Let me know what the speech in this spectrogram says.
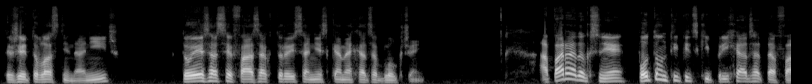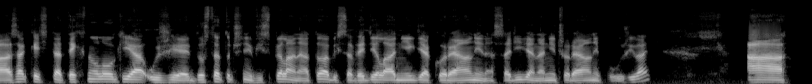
takže je to vlastne na nič. To je zase fáza, v ktorej sa dneska nachádza blockchain. A paradoxne, potom typicky prichádza tá fáza, keď tá technológia už je dostatočne vyspelá na to, aby sa vedela niekde ako reálne nasadiť a na niečo reálne používať. A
